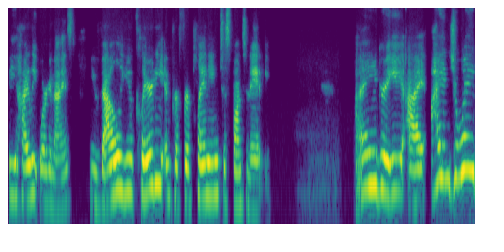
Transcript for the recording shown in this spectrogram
be highly organized. You value clarity and prefer planning to spontaneity. I agree. I I enjoy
